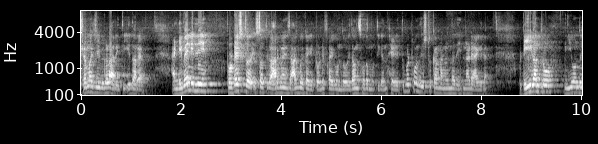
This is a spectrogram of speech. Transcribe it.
ಶ್ರಮಜೀವಿಗಳು ಆ ರೀತಿ ಇದ್ದಾರೆ. ಆ್ಯಂಡ್ ಇವೆನ್ ಇಲ್ಲಿ ಪ್ರೊಟೆಸ್ಟ್ ಇಷ್ಟೊತ್ತಿಗೆ ಆರ್ಗನೈಸ್ ಆಗಬೇಕಾಗಿ ಟ್ವೆಂಟಿ ಫೈವ್ ಒಂದು ವಿಧಾನಸೌಧ ಮುತ್ತಿಗೆ ಅಂತ ಹೇಳಿತ್ತು. ಬಟ್ ಒಂದಿಷ್ಟು ಕಾರಣಗಳಿಂದ ಅದು ಹಿನ್ನಡೆ ಆಗಿದೆ. ಬಟ್ ಈಗಂತರೂ ಈ ಒಂದು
